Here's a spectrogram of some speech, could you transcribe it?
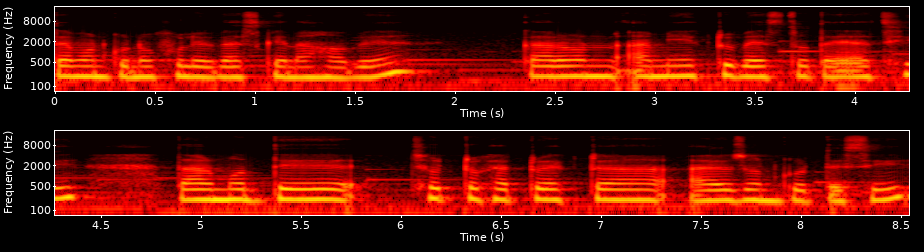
তেমন কোনো ফুলের গাছ কেনা হবে। কারণ আমি একটু ব্যস্ততায় আছি। তার মধ্যে ছোট্টখাট্ট একটা আয়োজন করতেছি।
